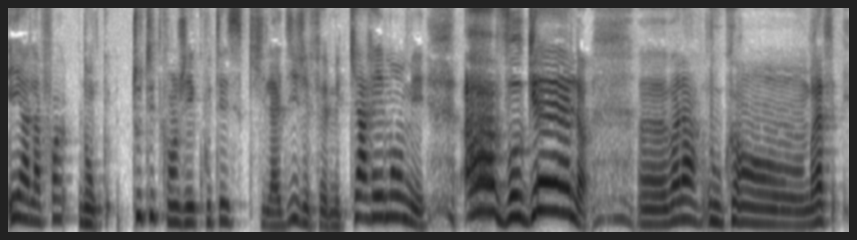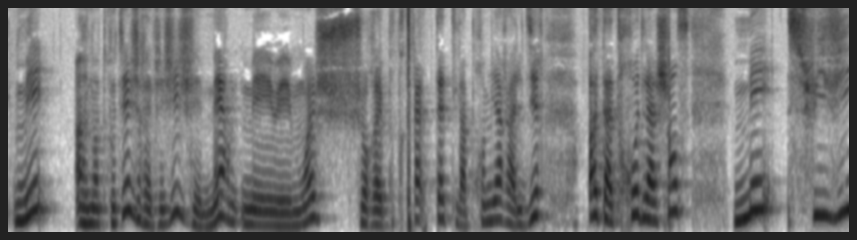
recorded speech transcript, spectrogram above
Et à la fois, donc tout de suite quand j'ai écouté ce qu'il a dit, j'ai fait mais carrément, mais ah vos gueules, Euh, voilà. Ou quand, bref. Mais un autre côté, je réfléchis, je fais merde, mais, moi je serais peut-être la première à le dire. Ah, t'as trop de la chance, mais suivi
